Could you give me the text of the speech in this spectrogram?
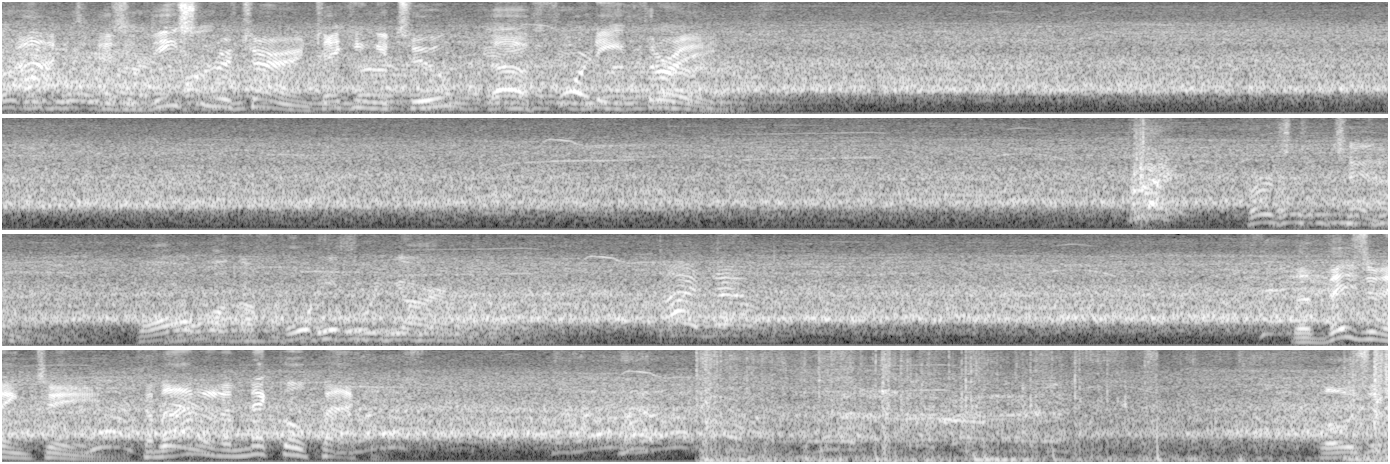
Cox has a decent return, taking it to the 43. First and 10. Ball on the 43-yard line. All right, now. The visiting team come out in a nickel package. Closing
